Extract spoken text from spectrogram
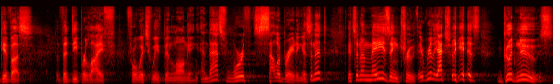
give us the deeper life for which we've been longing. And that's worth celebrating, isn't it? It's an amazing truth. It really actually is good news.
